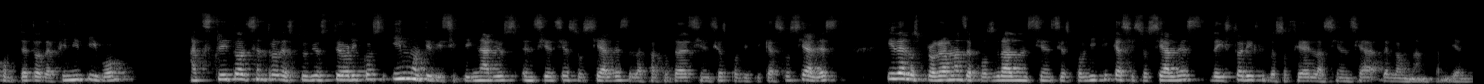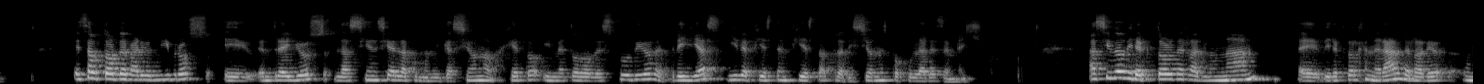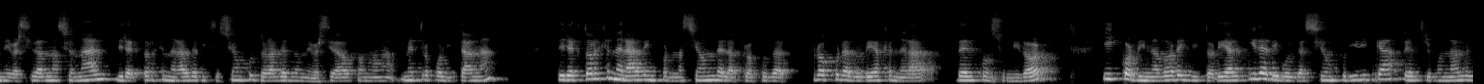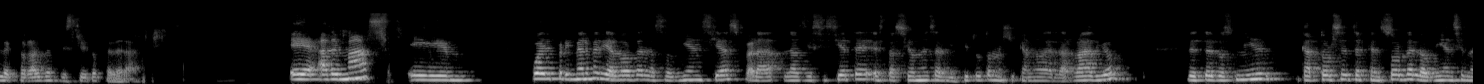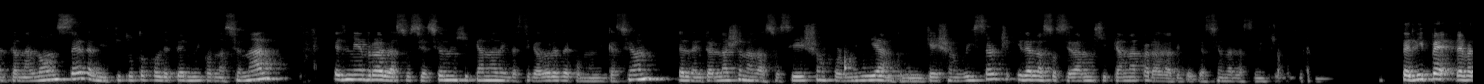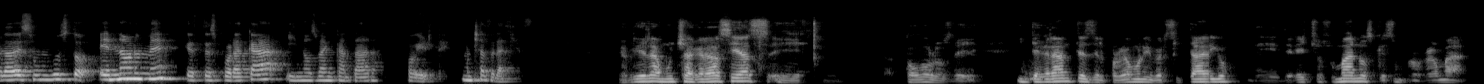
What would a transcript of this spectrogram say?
completo definitivo, adscrito al Centro de Estudios Teóricos y Multidisciplinarios en Ciencias Sociales de la Facultad de Ciencias Políticas Sociales y de los programas de posgrado en Ciencias Políticas y Sociales de Historia y Filosofía de la Ciencia de la UNAM también. Es autor de varios libros, eh, entre ellos La Ciencia de la Comunicación, Objeto y Método de Estudio, de Trillas y de Fiesta en Fiesta, Tradiciones Populares de México. Ha sido director de Radio UNAM, eh, director general de Radio Universidad Nacional, director general de Difusión Cultural de la Universidad Autónoma Metropolitana, director general de Información de la Procuraduría General del Consumidor y coordinador editorial y de divulgación jurídica del Tribunal Electoral del Distrito Federal. Eh, además, eh, fue el primer mediador de las audiencias para las 17 estaciones del Instituto Mexicano de la Radio, desde 2014 es defensor de la audiencia en el Canal 11 del Instituto Politécnico Nacional. Es miembro de la Asociación Mexicana de Investigadores de Comunicación, de la International Association for Media and Communication Research y de la Sociedad Mexicana para la Divulgación de la Ciencia. Felipe, de verdad es un gusto enorme que estés por acá y nos va a encantar oírte. Muchas gracias. Gabriela, muchas gracias eh, a todos los de integrantes del programa universitario de Derechos Humanos, que es un programa,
